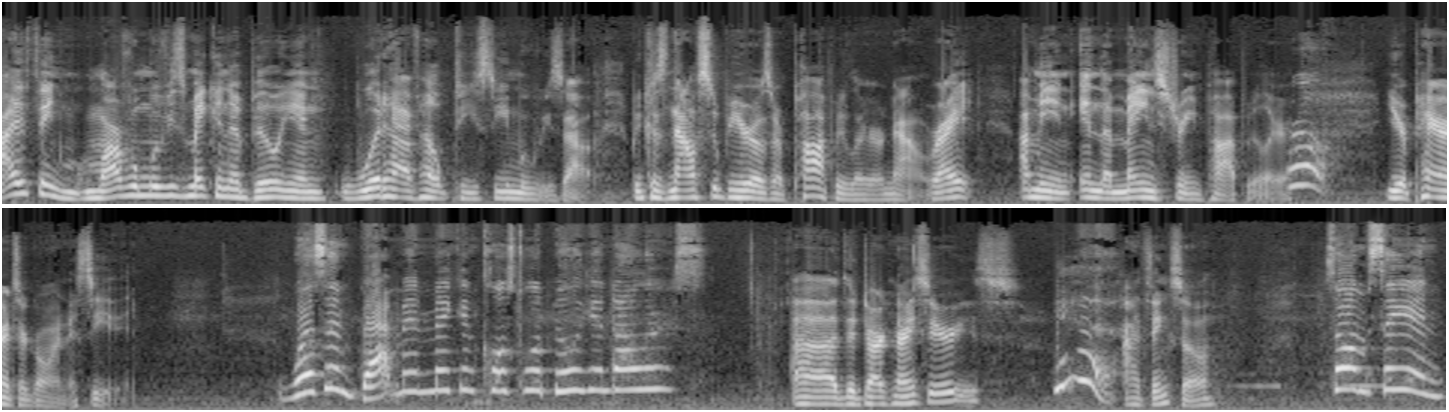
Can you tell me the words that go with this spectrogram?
I think Marvel movies making a billion would have helped DC movies out because now superheroes are popular now, right? I mean, in the mainstream popular. Well, Your parents are going to see it. wasn't Batman making close to a billion dollars? Uh, the Dark Knight series, Yeah. I think so. So I'm saying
